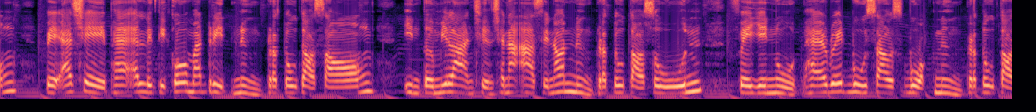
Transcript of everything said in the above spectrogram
2 เปอาเชแพ้แอตเลติโกมาดริด 1 ประตูต่อ 2 อินเตอร์มิลานเฉือนชนะอาร์เซนอล 1 ประตูต่อ 0 เฟเยนูดแพ้เรดบูลซาวส์บวก 1 ประตูต่อ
